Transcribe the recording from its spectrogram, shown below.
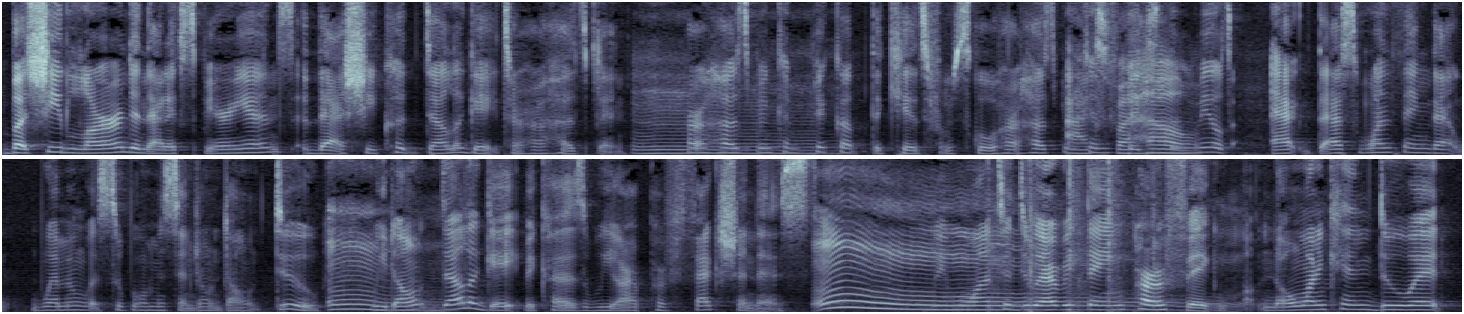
but she learned in that experience that she could delegate to her husband. Her husband can pick up the kids from school. Her husband Ask can fix help. the meals. Act, that's one thing that women with superwoman syndrome don't do. We mm. don't delegate because we are perfectionists. Mm. We want to do everything perfect. No one can do it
